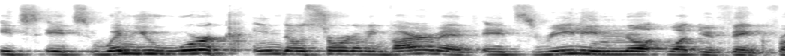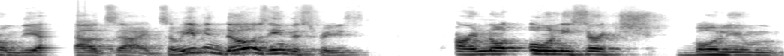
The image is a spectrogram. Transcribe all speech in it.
it's it's when you work in those sort of environment it's really not what you think from the outside so even those industries are not only search volume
